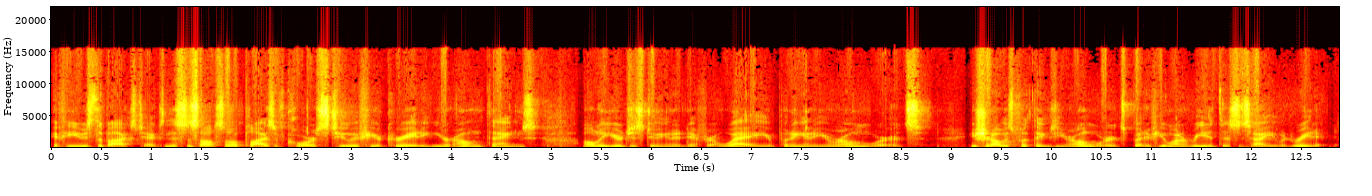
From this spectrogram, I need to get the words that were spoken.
if you use the box text. And this is also applies, of course, to if you're creating your own things only you're just doing it a different way. You're putting it in your own words. You should always put things in your own words, but if you want to read it, this is how you would read it.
